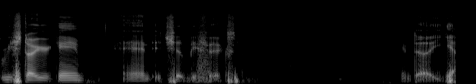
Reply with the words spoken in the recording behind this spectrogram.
restart your game, and it should be fixed. And uh, yeah.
